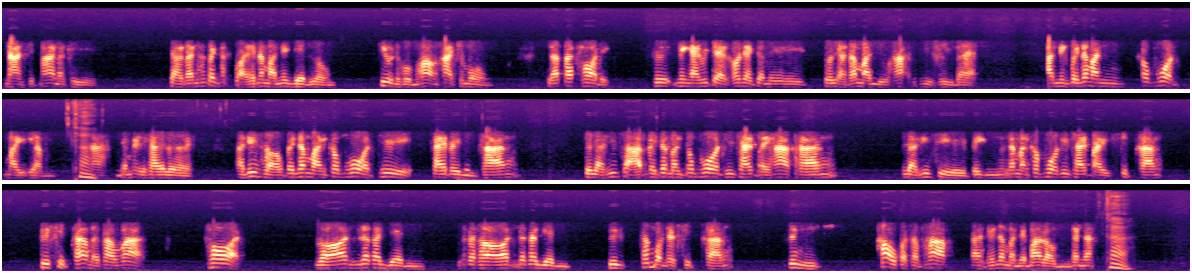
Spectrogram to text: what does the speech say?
นาน15นาที จากนั้นเขาก็จะปล่อยให้น้ำมันเนี่ยเย็นลง ที่อุณหภูมิห้อง5ชั่วโมง แล้วก็ทอดอีก คือในงานวิจัยเขาเนี่ยจะมีตัวอย่างน้ำมันอยู่ห้าอยู่สี่แบบ อันหนึงเป็นน้ำมันข้าวโพดใหม่เอี่ยมค่ะอะ ยังไม่ได้ใช้เลย อันที่สองเป็นน้ำมันข้าวโพดที่ใช้ไปหนึ่งครั้งตัวอย่างที่สามเป็นน้ำมันข้าวโพดที่ใช้ไปห้าครั้งตัวอย่างที่สี่เป็นน้ำมันข้าวโพดที่ใช้ไปสิบครั้ง คือสิบครั้งหมายความว่า ทอด ร้อนแล้วก็เย็น แล้วก็ทอดแล้วก็เย็น คือทั้งหมดเนี่ยสิบครั้ง ซึ่งเข้ากับสภาพการใช้น้ำมันในบ้านเราเหมือนกันนะค่ะ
